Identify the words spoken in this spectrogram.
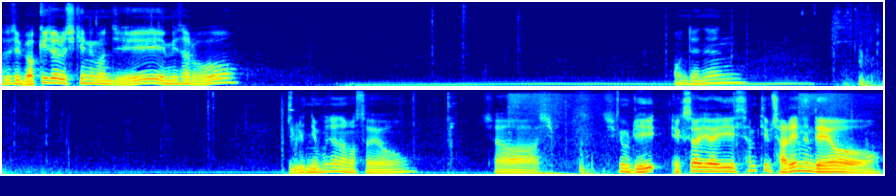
도대체 몇 기절을 시키는 건지 에미사로. 가운데는 릴리님 혼자 남았어요. 자 시- 지금 리 XII 3팀 잘했는데요.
